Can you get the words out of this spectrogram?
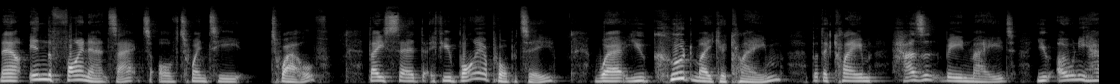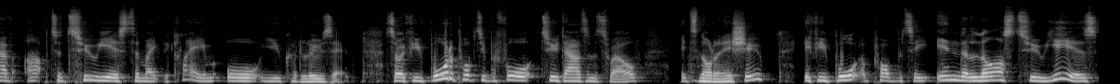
Now, in the Finance Act of 2012, they said that if you buy a property where you could make a claim, but the claim hasn't been made, you only have up to two years to make the claim or you could lose it. So if you've bought a property before 2012, it's not an issue. If you bought a property in the last two years,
